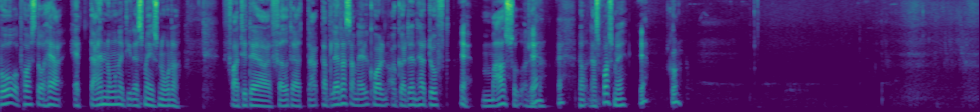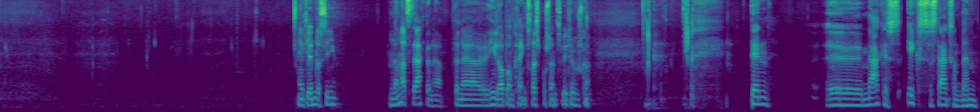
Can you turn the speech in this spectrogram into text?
våge at påstå her, at der er nogle af de der smagsnoter fra det der fad, der, der, der blander sig med alkoholen og gør den her duft Ja. meget sød og lækker. Ja, ja. Nå, lad os prøve at smage. Ja, skål. Jeg glemte at sige, den er ret stærk, den her. Den er helt op omkring 60 procent, så vidt jeg husker. Den øh, mærkes ikke så stærk som den anden.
